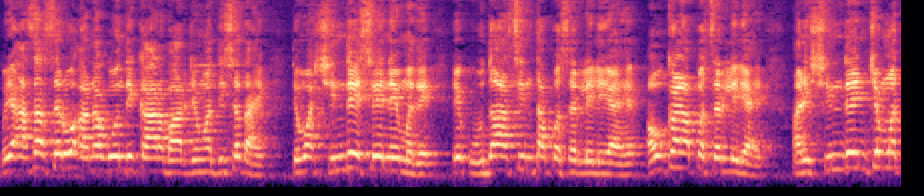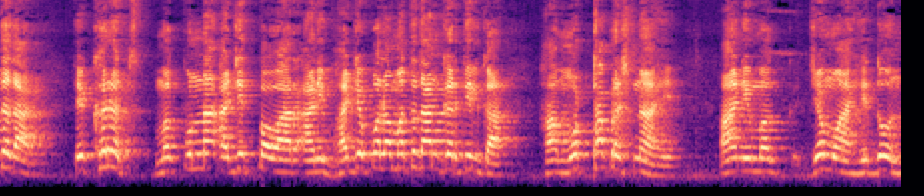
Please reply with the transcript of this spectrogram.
म्हणजे असा सर्व अनागोंदी कारभार जेव्हा दिसत आहे तेव्हा शिंदे सेनेमध्ये एक उदासीनता पसरलेली आहे अवकाळा पसरलेली आहे. आणि शिंदेचे मतदार हे खरंच मग पुन्हा अजित पवार आणि भाजपला मतदान करतील का? हा मोठा प्रश्न आहे. आणि मग जेव्हा हे दोन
